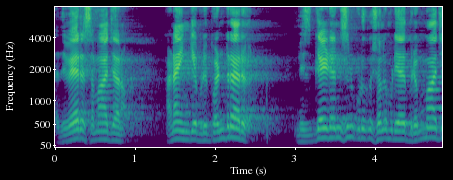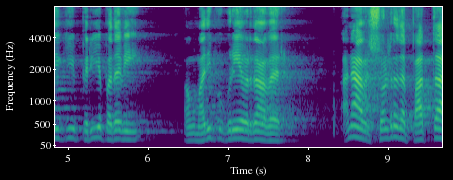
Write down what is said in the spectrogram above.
அது வேறு சமாச்சாரம். ஆனால் இங்கே இப்படி பண்ணுறாரு மிஸ்கைடன்ஸ்னு கொடுக்க சொல்ல முடியாது. பிரம்மாஜிக்கு பெரிய பதவி. அவங்க மதிப்புக்குரியவர் தான் அவர். ஆனால் அவர் சொல்கிறத பார்த்தா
